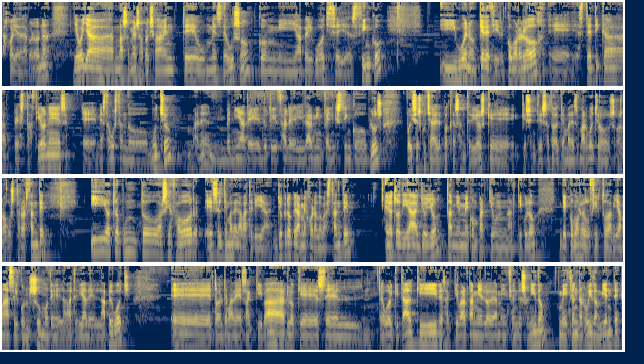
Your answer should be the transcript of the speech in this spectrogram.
la joya de la corona. Llevo ya más o menos aproximadamente un mes de uso con mi Apple Watch Series 5. Y bueno, qué decir, como reloj, eh, estética, prestaciones, eh, me está gustando mucho. Venía de, utilizar el Garmin Fenix 5 Plus. Podéis escuchar el podcast anterior que, que os interesa todo el tema de smartwatch, os va a gustar bastante. Y otro punto así a favor es el tema de la batería. Yo creo que la ha mejorado bastante. El otro día Yoyo también me compartió un artículo de cómo reducir todavía más el consumo de la batería del Apple Watch. Eh, todo el tema de desactivar lo que es el, el walkie-talkie, desactivar también lo de la medición de sonido, medición de ruido ambiente.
